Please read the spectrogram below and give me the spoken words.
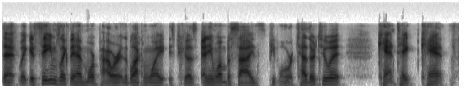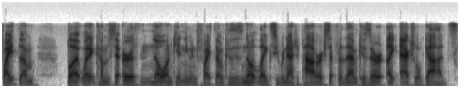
that like it seems like they have more power in the black and white is because anyone besides people who are tethered to it can't take can't fight them. But when it comes to Earth, no one can even fight them because there's no like supernatural power except for them because they're like actual gods.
